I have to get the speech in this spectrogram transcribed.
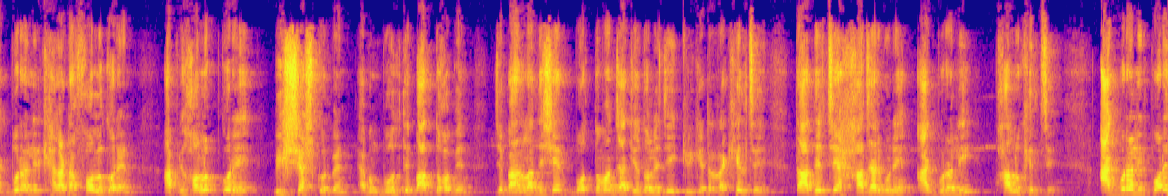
আকবর আলীর খেলাটা ফলো করেন, আপনি হলপ করে বিশ্বাস করবেন এবং বলতে বাধ্য হবেন যে বাংলাদেশের বর্তমান জাতীয় দলে যে ক্রিকেটাররা খেলছে, তাদের চেয়ে হাজার গুণে আকবর আলী ভালো খেলছে। আকবর আলীর পরে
